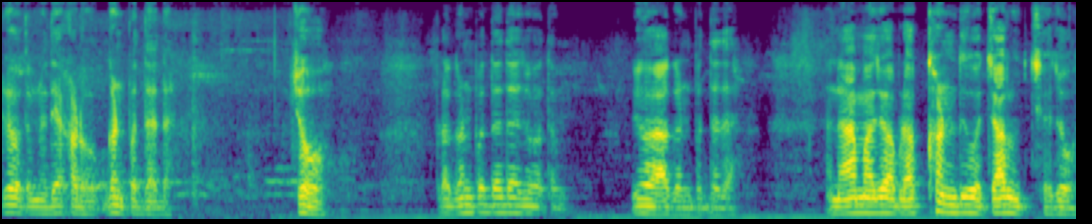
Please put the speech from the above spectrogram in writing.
જો તમને દેખાડો ગણપત દાદા. જો, આપણા ગણપત દાદા જો તમે. જો આ ગણપત દાદા. અને આમાં જો આપણે અખંડ દિવસ ચાલુ જ છે, જો.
